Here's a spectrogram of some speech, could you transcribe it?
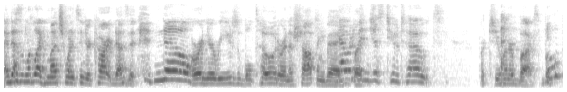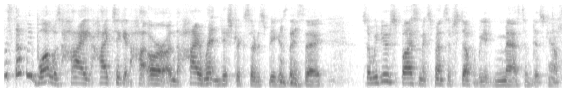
It doesn't look like much when it's in your cart, does it? No, Or in your reusable tote or in a shopping bag. that would have been just two totes. for 200 bucks. But the stuff we bought was high high ticket high, or in the high rent district so to speak as they say. So we do buy some expensive stuff but we get massive discounts.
